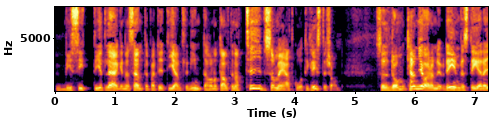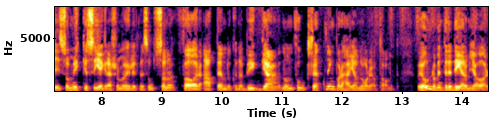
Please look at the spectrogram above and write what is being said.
vi sitter i ett läge när Centerpartiet egentligen inte har något alternativ som är att gå till Kristersson. Så det de kan göra nu det är investera i så mycket segrar som möjligt med sossarna för att ändå kunna bygga någon fortsättning på det här januariavtalet. Och jag undrar om inte det är det de gör.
